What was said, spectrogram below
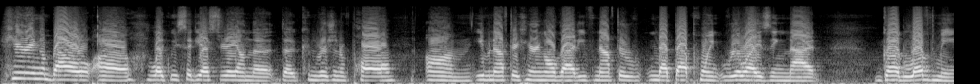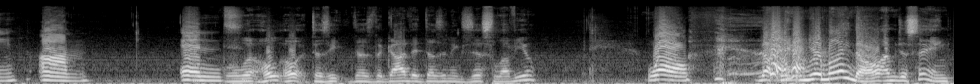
hearing about, uh, like we said yesterday on the, the conversion of Paul, um, even after hearing all that, even after at that point realizing that God loved me, um, and Well, hold, hold. Does he? Does the God that doesn't exist love you? well, No, in, in your mind, though. I'm just saying.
